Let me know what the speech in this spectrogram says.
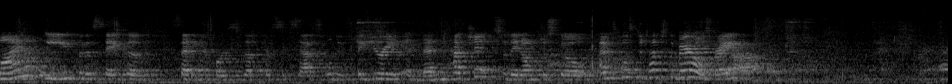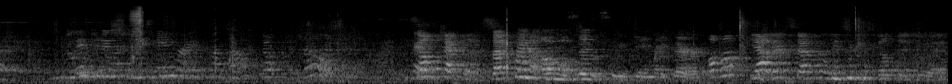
why don't we, for the sake of setting your horses up for success, we'll do figure eight and then touch it, so they don't just go, I'm supposed to touch the barrels, right? Uh-huh. Do we have to do squeeze game right at the top? Nope. No. Self checklist. That kind of almost is a squeeze game right there. Uh-huh, yeah, there's definitely squeeze built into it.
